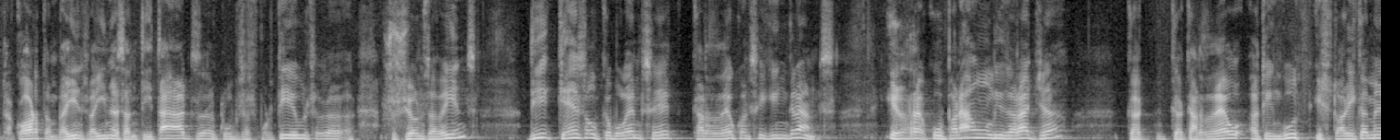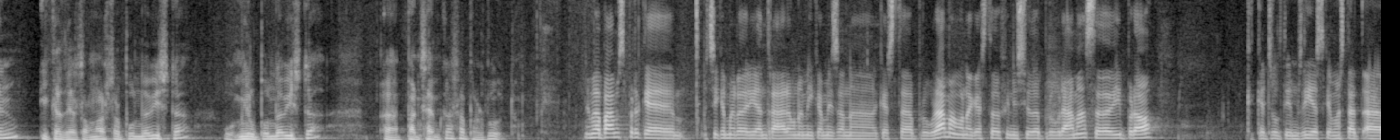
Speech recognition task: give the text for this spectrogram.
d'acord amb veïns, veïnes, entitats, eh, clubs esportius, eh, associacions de veïns, dir què és el que volem ser Cardedeu quan siguin grans i recuperar un lideratge que, que Cardedeu ha tingut històricament i que des del nostre punt de vista, humil punt de vista, eh, pensem que s'ha perdut. Anem a pams perquè sí que m'agradaria entrar ara una mica més en aquest programa o en aquesta definició de programa. S'ha de dir, però, que aquests últims dies que hem estat eh,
